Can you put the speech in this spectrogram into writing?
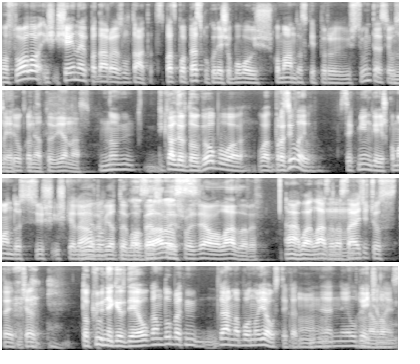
nuo suolo iš- išeina ir padaro rezultatą. Tas pats Popesku, kurį aš jau buvau iš komandos kaip ir išsiuntęs, jau sakiau, kad... net tu vienas. Nu, gal ir daugiau buvo. Va, Brazilai sėkmingai iš komandos iš, Ir iškeliavo. vietoj Lazaras. Išvažiavo Lazaras. A, va, Lazaras Aičičius, taip, čia tokių negirdėjau gandų, bet galima buvo nujausti, kad ne, neilgai čia Nela- nais.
